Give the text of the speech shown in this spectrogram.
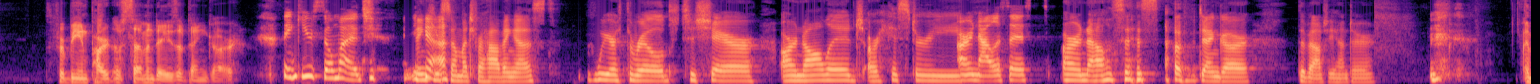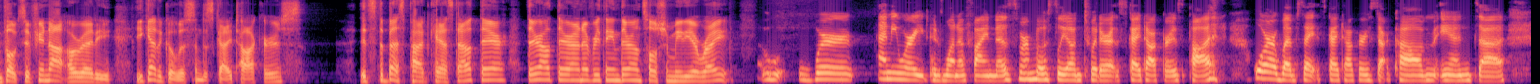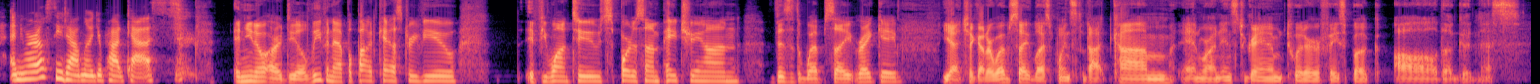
for being part of seven days of Dengar. Thank you so much. Thank Yeah. you so much for having us. We are thrilled to share our knowledge, our history, Our analysis, our, analysis. analysis of Dengar, the bounty hunter. And folks, if you're not already, you got to go listen to Sky Talkers. It's the best podcast out there. They're out there on everything. They're on social media, right? We're anywhere you could want to find us. We're mostly on Twitter at SkyTalkers Pod or our website, skytalkers.com, and uh, anywhere else you download your podcasts. And you know our deal. Leave an Apple Podcast review. If you want to support us on Patreon, visit the website, right, Gabe? Yeah, check out our website, lesspoints.com, and we're on Instagram, Twitter, Facebook, all the goodness.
